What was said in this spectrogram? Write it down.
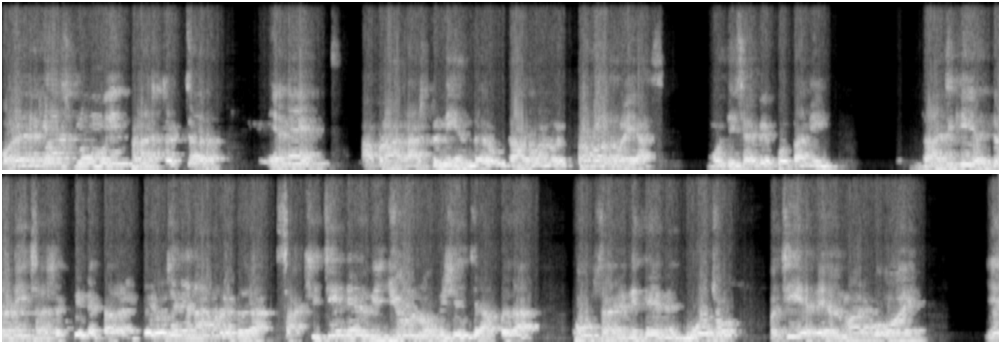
વર્લ્ડ ક્લાસનું ઇન્ફ્રાસ્ટ્રક્ચર એને આપણા રાષ્ટ્રની અંદર ઉતારવાનો એક પ્રબળ પ્રયાસ મોદી સાહેબે પોતાની રાજકીય દ્રઢ ઈચ્છા શક્તિને કારણે કર્યો છે એના આપણે બધા સાક્ષી છીએ ને વિઝ્યુઅલ નો વિષય છે. આપ બધા ખૂબ સારી રીતે એને જુઓ છો. પછી એ રેલ માર્ગ હોય એ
